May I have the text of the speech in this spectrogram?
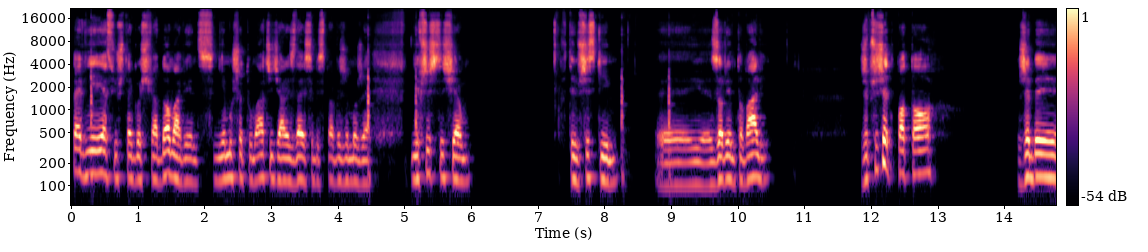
pewnie jest już tego świadoma, więc nie muszę tłumaczyć, ale zdaję sobie sprawę, że może nie wszyscy się w tym wszystkim e, zorientowali, że przyszedł po to, żeby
